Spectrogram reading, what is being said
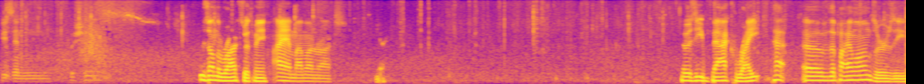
He's in bushes. Who's on the rocks with me? I am. I'm on rocks. So is he back right of the pylons, or is he?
